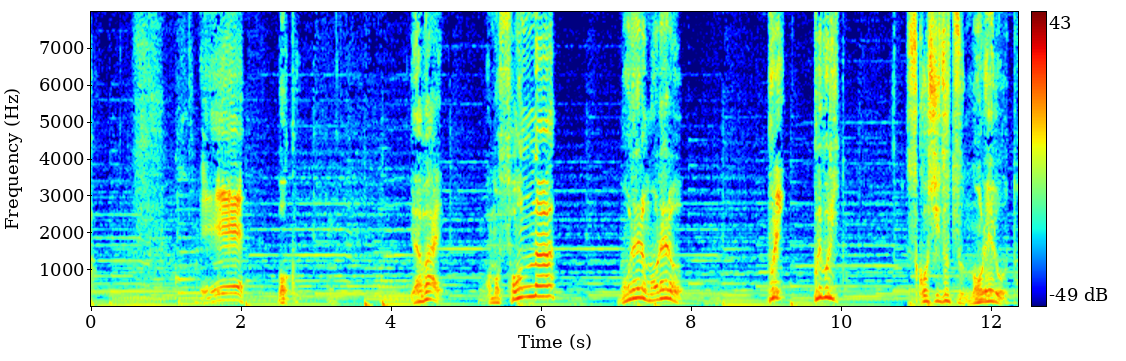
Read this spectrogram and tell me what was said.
っええ僕。やばい。あもうそんな漏れる漏れる。ブリブリブリ。少しずつ漏れると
